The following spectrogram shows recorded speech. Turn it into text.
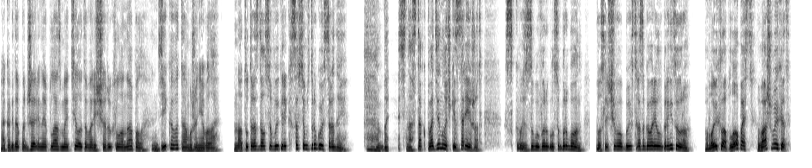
А когда поджаренное плазмой тело товарища рухнуло на пол, Дикого там уже не было. Но тут раздался выкрик совсем с другой стороны. «Блядь, нас так поодиночке зарежут!» Сквозь зубы выругался Бурбон, после чего быстро заговорил в гарнитуру. «Выхлоп, лопасть, ваш выход!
